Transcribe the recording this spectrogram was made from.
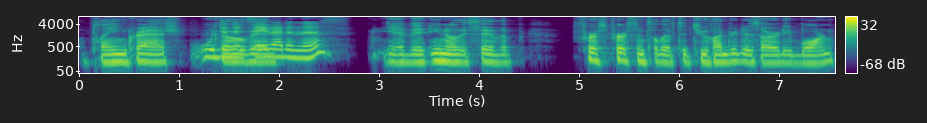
a plane crash. did it say that in this? Yeah, they, you know they say the first person to live to 200 is already born.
